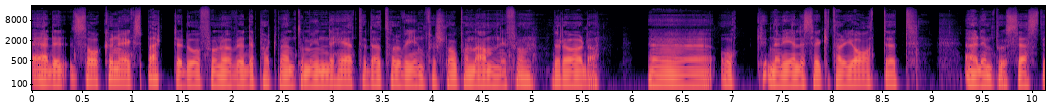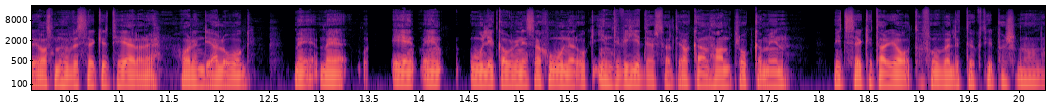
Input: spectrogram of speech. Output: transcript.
är det sakkunniga experter då från övriga departement och myndigheter, där tar vi in förslag på namn ifrån berörda. Eh, och när det gäller sekretariatet är det en process där jag som huvudsekreterare har en dialog med, med en, en, olika organisationer och individer så att jag kan handplocka min, mitt sekretariat och få väldigt duktig personal.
